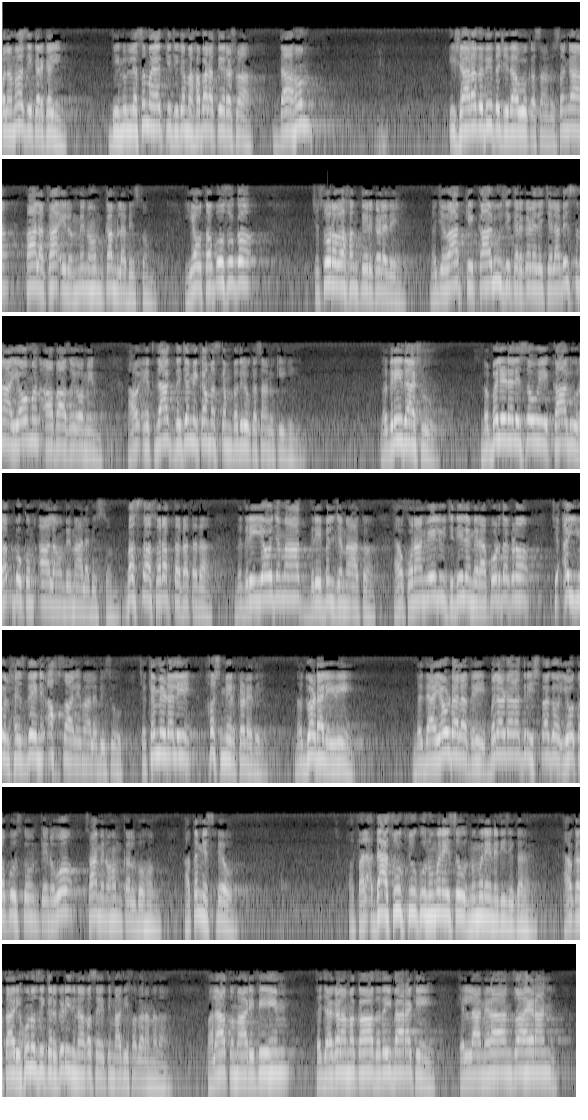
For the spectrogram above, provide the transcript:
علما ذکر کوي دین اللسم آیت کې جګه خبره تیر شو دا هم اشاره ده دې ته چې دا و کسانو څنګه قال قائل منهم کم لبستم یو تاسو کو چې سوره وخم تیر کړل نو جواب کې قالو ذکر کړل چې لبسنا یومن او بعض یومن او اطلاق د جمع کم اس کم بدرو کسانو کیږي نو درې دا شو نو بل ډلې سوې قالو ربکم عالم بما لبستم بس تاسو رب ته پته ده نو درې یو جماعت درې بل جماعت او قران ویلو چې دله مې راپور دکړو چې ايو الحزبين احصى لما لبسو چې کومې ډلې خشمیر کړې دي نو دوه ډلې وي نو دا یو ډله درې بل ډله درې شپږ یو تپوس کوم کې نو سامنهم قلبهم اتم اسبو فلا دا سوق سوق نمونه سو نمونه ندی ذکر او که تاریخونو ذکر کړی دی ناغه سه اعتمادي خبره نه ده فلا تماری فیهم ته جګړه مکا د دې بارکه الا مران ظاهرا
